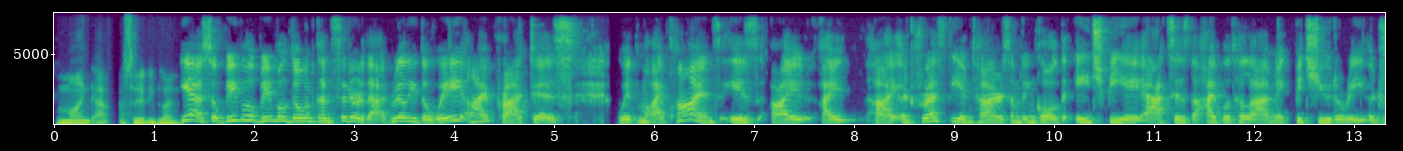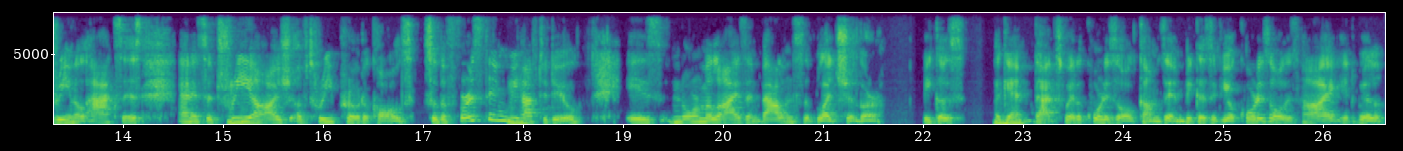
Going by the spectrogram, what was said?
Mind absolutely blown. Yeah, so people people don't consider that. Really, the way I practice with my clients is I I I address the entire something called the HPA axis, the hypothalamic pituitary adrenal axis, and it's a mm-hmm. triage of three protocols. So the first thing we mm-hmm. have to do is normalize and balance the blood sugar because Mm-hmm. again that's where the cortisol comes in because if your cortisol is high it will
